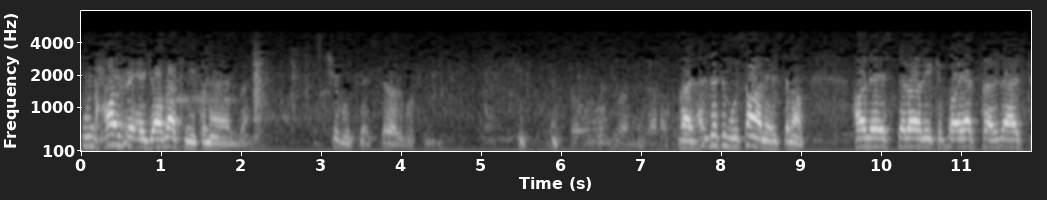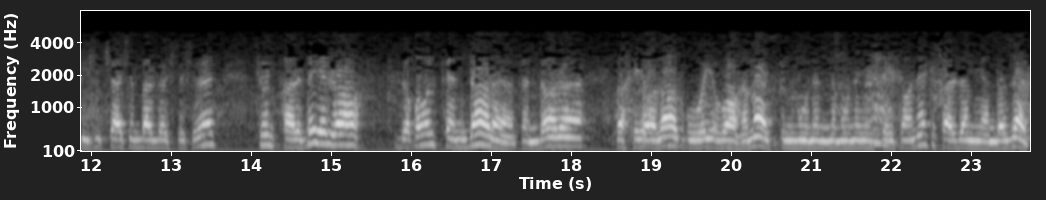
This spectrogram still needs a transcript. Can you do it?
اون حال را اجابت می کند چه بود که استرار گفتیم؟ و حضرت موسی علیه السلام. حال استراری که باید پرده از پیش چشم برداشته شود چون پرده راه به قول پنداره. پنداره و خیالات قوه واهمه است که نمونه نمونه شیطانه که پرده میاندازد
